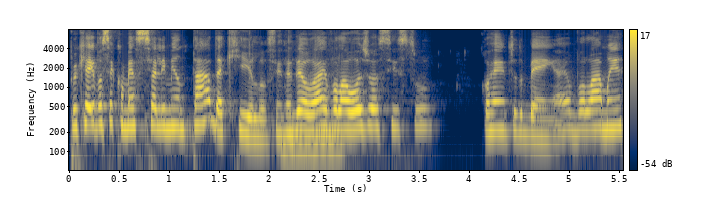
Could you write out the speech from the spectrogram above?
Porque aí você começa a se alimentar daquilo, você entendeu? Ah, eu vou lá hoje, eu assisto Corrente Tudo Bem. Aí eu vou lá amanhã.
